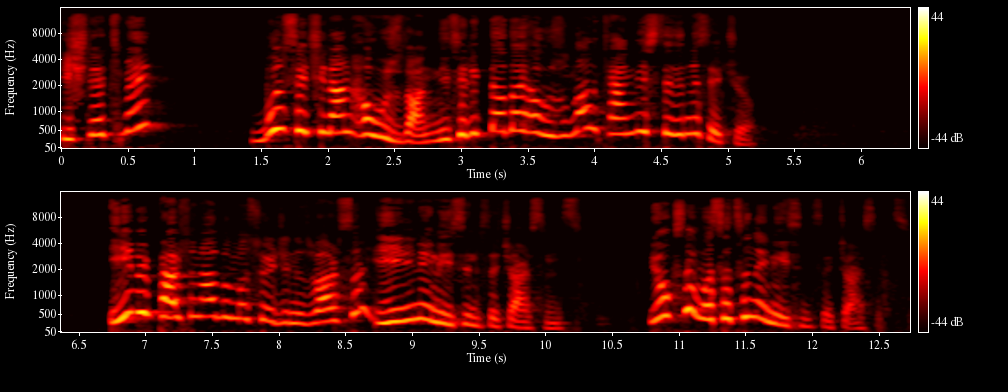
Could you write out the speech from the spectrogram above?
İşletme bu seçilen havuzdan, nitelikli aday havuzundan kendi istediğini seçiyor. İyi bir personel bulma süreciniz varsa iyinin en iyisini seçersiniz. Yoksa vasatın en iyisini seçersiniz.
